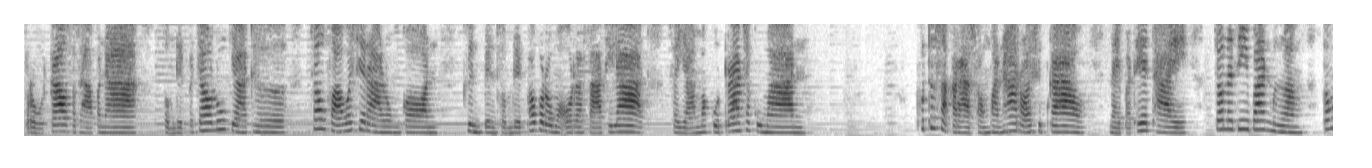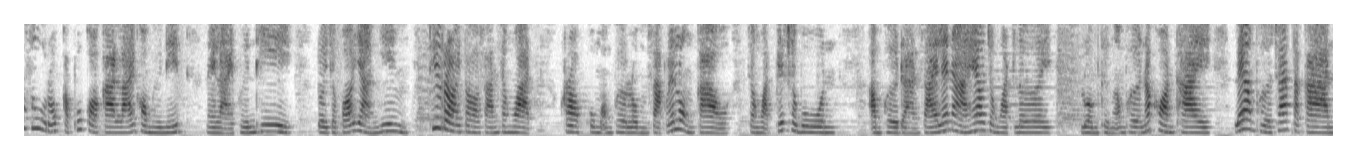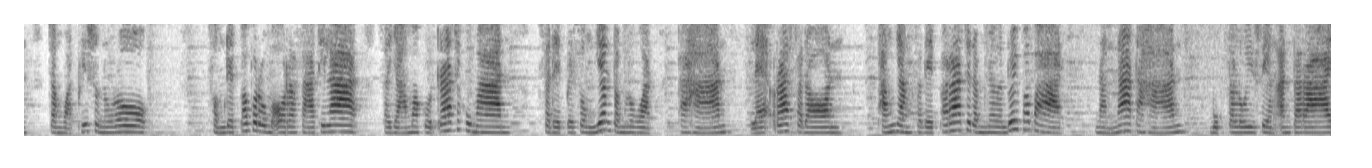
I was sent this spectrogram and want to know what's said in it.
โปรดเกล้าสถาปนา สมเด็จพระเจ้าลูกยาเธอ เจ้าฟ้าวชิราลงกรณ์ขึ้นเป็นสมเด็จพระบรมโอรสาธิราช สยามกุฎราชกุมาร พุทธศักราช 2519 ในประเทศไทย เจ้าหน้าที่บ้านเมืองต้องสู้รบกับผู้ก่อการร้ายคอมมิวนิสต์ในหลายพื้นที่ โดยเฉพาะอย่างยิ่งที่รอยต่อสามจังหวัด ครอบคลุมอำเภอลมสักและลมเก่า จังหวัดเพชรบูรณ์อำเภอด่านซ้ายและนาแห้วจังหวัดเลย รวมถึงอำเภอนครไทย และอำเภอชาติการ จังหวัดพิษณุโลก สมเด็จพระบรมโอรสาธิราช สยามกุฎราชกุมาร เสด็จไปทรงเยี่ยมตำรวจ ทหารและราษฎร ทั้งยังเสด็จพระราชดำเนินด้วยพระบาทนำหน้าทหาร บุกตะลุยเสี่ยงอันตราย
